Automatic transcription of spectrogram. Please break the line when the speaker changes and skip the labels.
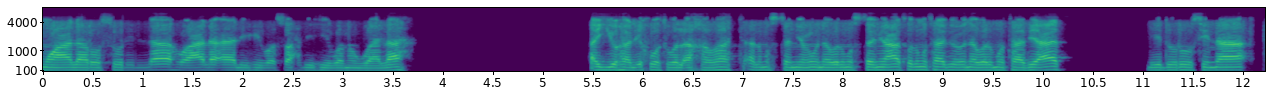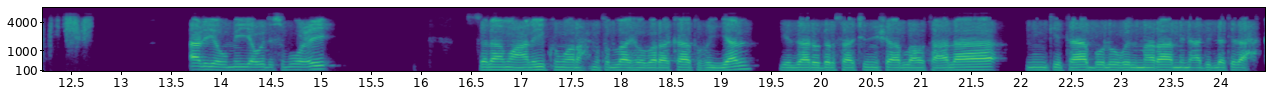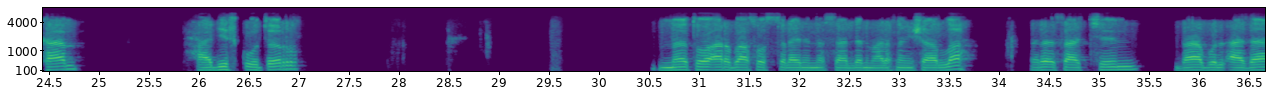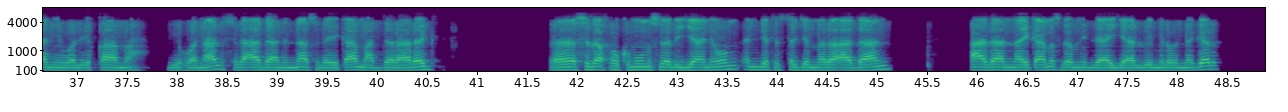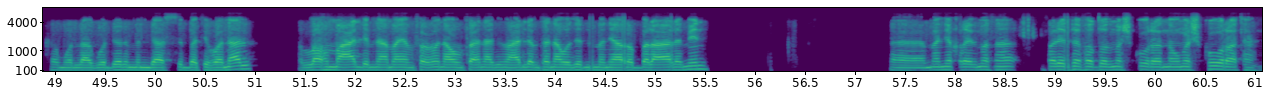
والسلام على رسول الله وعلى آله وصحبه ومن والاه. أيها الإخوة والأخوات المستمعون والمستمعات والمتابعون والمتابعات لدروسنا اليومية والأسبوعي. السلام عليكم ورحمة الله وبركاته. إيال يزار درساتنا إن شاء الله تعالى من كتاب بلوغ المرام من أدلة الأحكام. حديث قطر መቶ አርባ ሶስት ላይ እንነሳለን ማለት ነው ኢንሻአላህ ርዕሳችን ባቡል አዛኒ ወልኢቃማ ይሆናል ስለ አዛንና ስለ ኢቃም አደራረግ ስለ ሁክሙም ስለ ብያኔውም እንዴት ተጀመረ አዛን አዛንና ኢቃምስ በምን ይለያያሉ የሚለውን ነገር ከሞላ ጎደል እንዳስበት ይሆናል اللهم علمنا ما ينفعنا وانفعنا بما علمتنا وزدنا يا رب العالمين من يقرأ المثل فليتفضل مشكورا أو مشكورة.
